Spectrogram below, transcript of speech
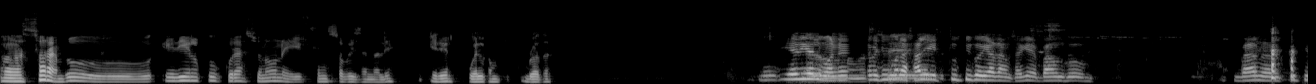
सर हाम्रो एरियलको कुरा सुनाउ न एकछिन सबैजनाले। एरियल वेलकम ब्रदर। एरियल भनेपछि मलाई खालि टुप्पीको याद आउँछ क्या बाहुनको बाहुनहरू टुप्पी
